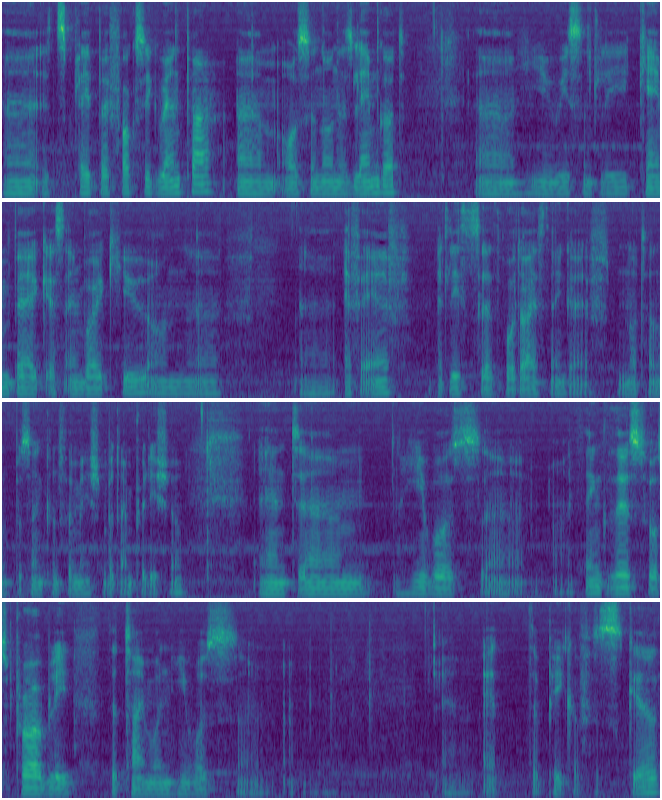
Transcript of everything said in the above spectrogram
Uh, it's played by Foxy Grandpa, um, also known as Lame God. he recently came back as NYQ on FAF at least that's what I think. I have not 100% confirmation, but I'm pretty sure. And um, he was, uh, I think this was probably the time when he was uh, uh, at the peak of his skill.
